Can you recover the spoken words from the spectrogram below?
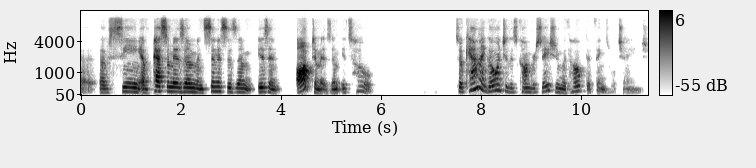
uh, of seeing of pessimism and cynicism isn't optimism; it's hope. So, can I go into this conversation with hope that things will change?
